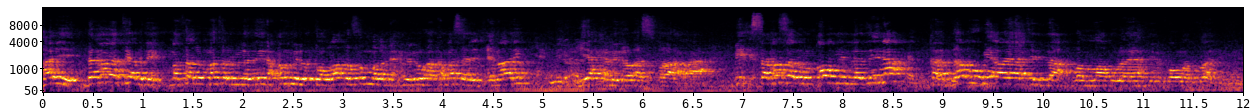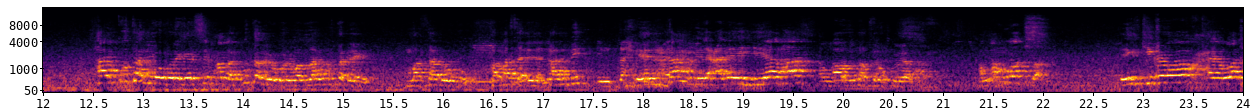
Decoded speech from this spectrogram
هاي دلالة يا ابني. مثل مثل الذين حملوا التوراة ثم لم يحملوها كمثل الحمار يحمل أسفارا بئس مثل القوم الذين كذبوا بآيات الله. والله لا يهدي القوم الظالمين. هاي كتل يوم رجل سبحان الله كتل يوم والله كتل يوم مثله كمثل القلب إن تحمل إن تحمل عليه يلهث أو تتركه يلهث. الله أكبر. إن كبروا حيوان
